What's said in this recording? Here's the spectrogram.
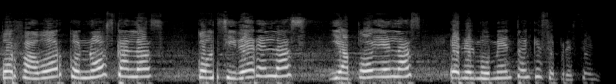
Por favor, conózcanlas, considérenlas y apóyenlas en el momento en que se presenten.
